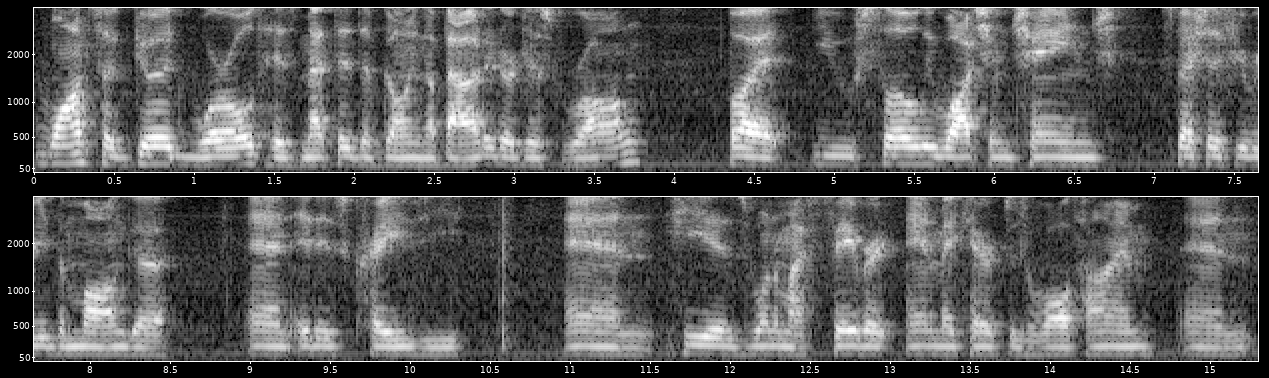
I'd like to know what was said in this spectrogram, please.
wants a good world. His methods of going about it are just wrong, but you slowly watch him change, especially if you read the manga, and it is crazy and he is one of my favorite anime characters of all time, and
